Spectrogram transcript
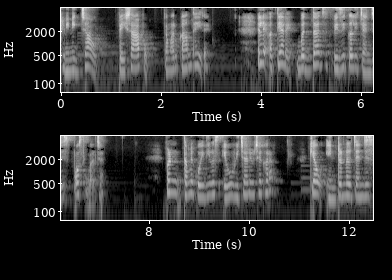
ક્લિનિક જાઓ, પૈસા આપો, તમારું કામ થઈ જાય. એટલે અત્યારે બધા જ ફિઝિકલી ચેન્જીસ પોસિબલ છે. પણ તમે કોઈ દિવસ એવું વિચાર્યું છે ખરા? કે આવું ઇન્ટરનલ ચેન્જીસ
